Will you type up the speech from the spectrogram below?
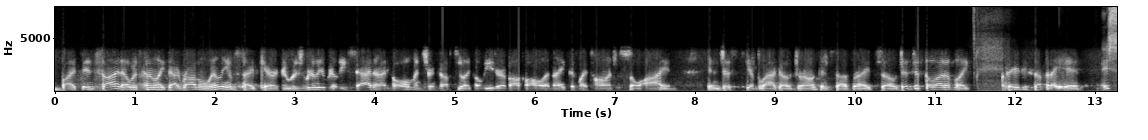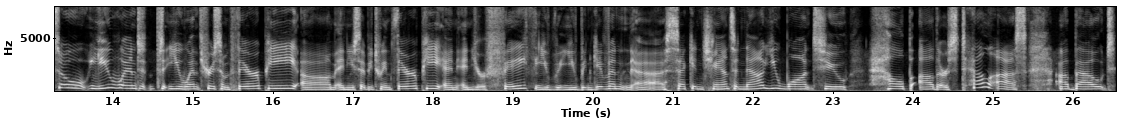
But inside, I was kind of like that Robin Williams type character. It was really, really sad, and I'd go home and drink up to like a liter of alcohol at night because my tolerance was so high, and and just get blackout drunk and stuff, right? So just just a lot of like crazy stuff that I hid. So you went to, you went through some therapy, um, and you said between therapy and, and your faith, you've you've been given a second chance, and now you want to help others. Tell us about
